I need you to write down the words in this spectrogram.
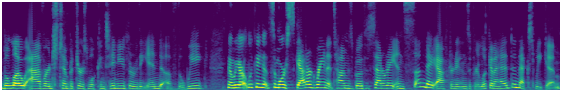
Below average temperatures will continue through the end of the week. Now we are looking at some more scattered rain at times both Saturday and Sunday afternoons if you're looking ahead to next weekend.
